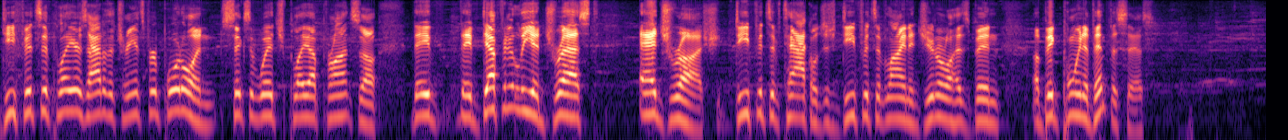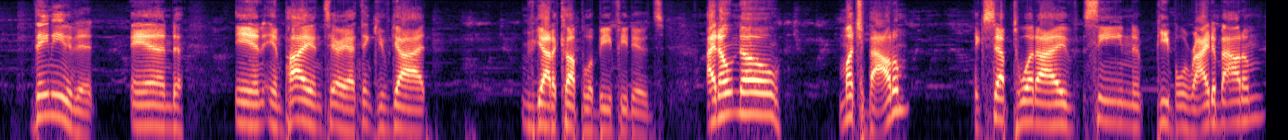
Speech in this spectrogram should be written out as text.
defensive players out of the transfer portal, and six of which play up front. So they've they've definitely addressed edge rush, defensive tackle, just defensive line in general has been a big point of emphasis. They needed it, and in in Paea and Terry, I think you've got you've got a couple of beefy dudes. I don't know much about them, except what I've seen people write about them.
